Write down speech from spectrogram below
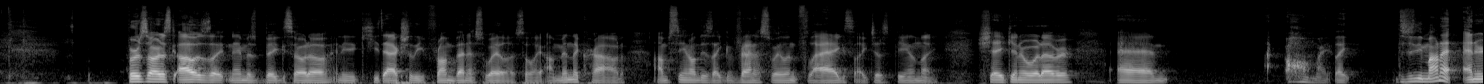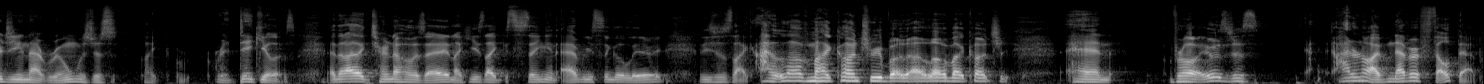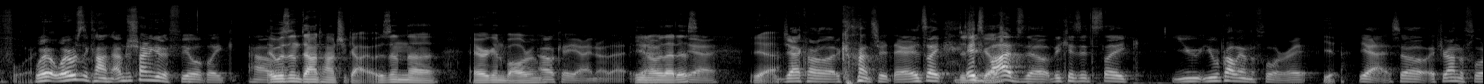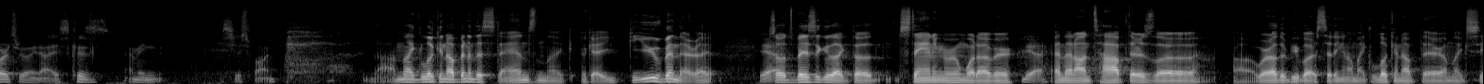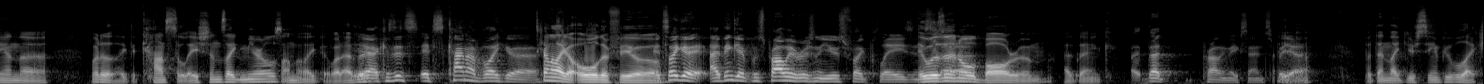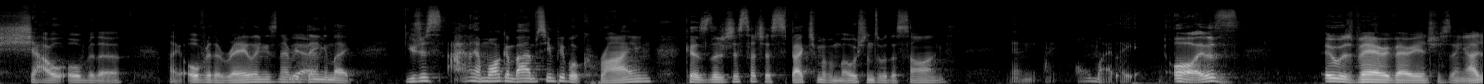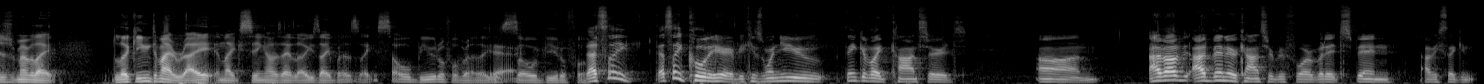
First artist I was like name is Big Soto, and he, he's actually from Venezuela. So like I'm in the crowd, I'm seeing all these like Venezuelan flags like just being like shaken or whatever, and oh my like the amount of energy in that room was just like r- ridiculous. And then I like turned to Jose and like he's like singing every single lyric and he's just like, I love my country, brother. I love my country. And bro, it was just I don't know. I've never felt that before. Where where was the concert? I'm just trying to get a feel of like how. It was in downtown Chicago. It was in the Aragon Ballroom. Okay, yeah, I know that. You Yeah, know where that is? Yeah. Yeah. Jack Harlow had a concert there. It's like Did it's vibes though because it's like you you were probably on the floor, right? Yeah. Yeah. So if you're on the floor, it's really nice because I mean, it's just fun. I'm like looking up into the stands and like, okay, you, you've been there, right? Yeah. So it's basically like the standing room, whatever. Yeah. And then on top, there's the uh, where other people are sitting, and I'm like looking up there. I'm like seeing the what are like the constellations like murals on the like the whatever. yeah, because it's it's kind of like a It's kind of like an older feel. it's like a I think it was probably originally used for like plays. And it was an old ballroom, I think. Uh, That probably makes sense. But yeah. But then like you're seeing people like shout over the like over the railings and everything, Yeah. and like you just I, I'm walking by, I'm seeing people crying because there's just such a spectrum of emotions with the songs, and like oh my like oh it was it was very very interesting. I just remember like looking to my right and like seeing Jose Love. He's like, bro, it's like so beautiful, bro. Like Yeah. it's so beautiful. That's like that's like cool to hear because when you think of like concerts, um, I've I've, I've been to a concert before, but it's been obviously like an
